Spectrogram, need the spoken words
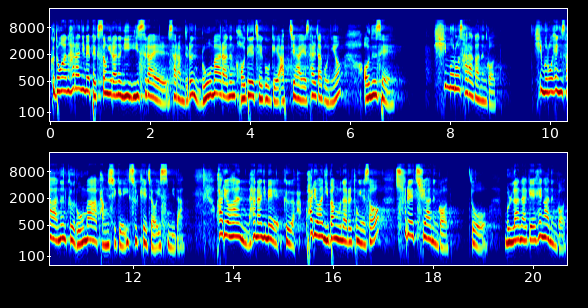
그동안 하나님의 백성이라는 이 이스라엘 사람들은 로마라는 거대 제국의 압제하에 살다 보니요. 어느새 힘으로 살아가는 것, 힘으로 행사하는 그 로마 방식에 익숙해져 있습니다. 화려한 하나님의 그 화려한 이방 문화를 통해서 술에 취하는 것, 또 물란하게 행하는 것,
